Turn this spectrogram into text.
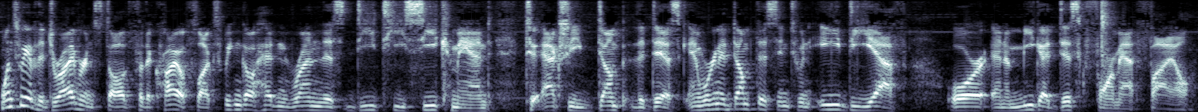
Once we have the driver installed for the KryoFlux, we can go ahead and run this DTC command to actually dump the disk. And we're going to dump this into an ADF or an Amiga disk format file.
